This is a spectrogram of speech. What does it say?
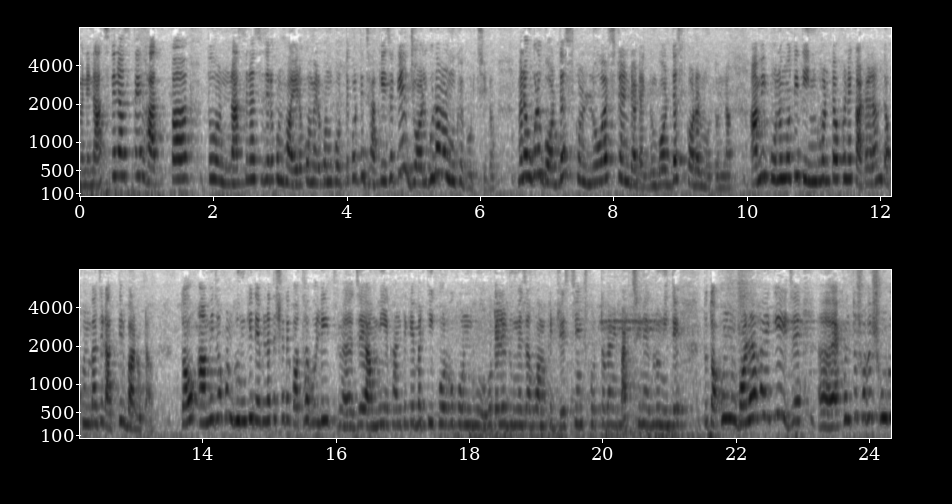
মানে নাচতে নাচতে হাত পা তো নাচতে নাচতে যেরকম হয় এরকম এরকম করতে করতে ঝাঁকিয়ে ঝাঁকিয়ে জলগুলো আমার মুখে পড়ছিল। মানে ওগুলো বরদাস্ত লোয়ার স্ট্যান্ডার্ড একদম বরদাস্ত করার মতন না। আমি কোনো মতে তিন ঘণ্টা ওখানে কাটালাম তখন বাজে রাত্রির বারোটা। তো আমি যখন রুমকি দেবনাথের সাথে কথা বলি যে আমি এখান থেকে এবার কি করব, কোন হোটেলের রুমে যাব, আমাকে ড্রেস চেঞ্জ করতে হবে, আমি পারছি না এগুলো নিতে। তো তখন বলা হয় কি যে এখন তো সবে শুরু,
